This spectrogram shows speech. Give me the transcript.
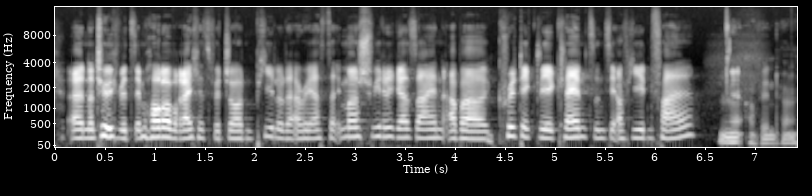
äh, natürlich wird es im Horrorbereich jetzt für Jordan Peele oder Ari Aster immer schwieriger sein, aber critically acclaimed sind sie auf jeden Fall. ja, auf jeden Fall.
